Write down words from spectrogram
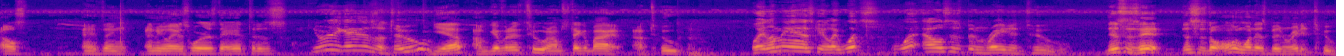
else, anything, any last words to add to this? You really gave this a two? Yep, I'm giving it a two, and I'm sticking by it. A two. Wait, let me ask you. Like, what's what else has been rated two? This is it. This is the only one that's been rated two.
